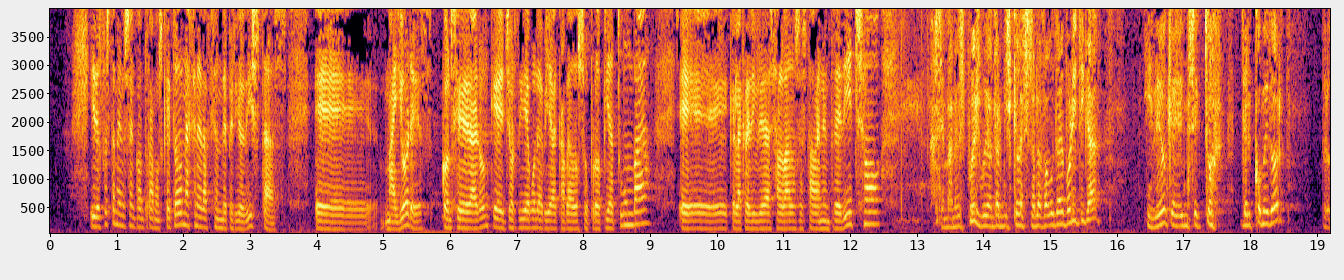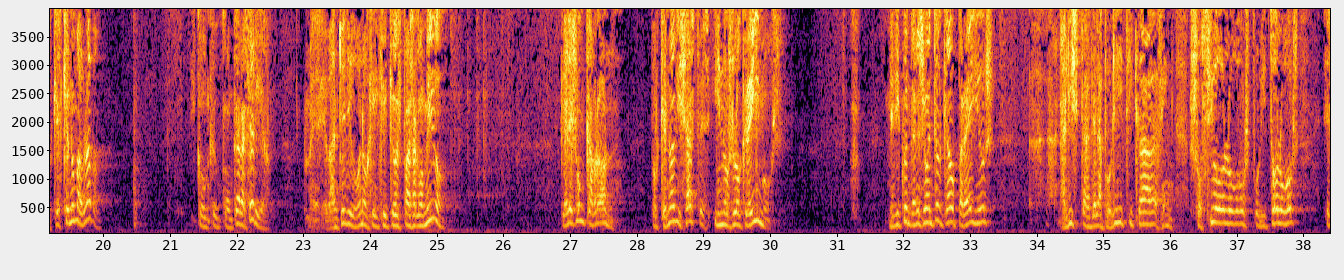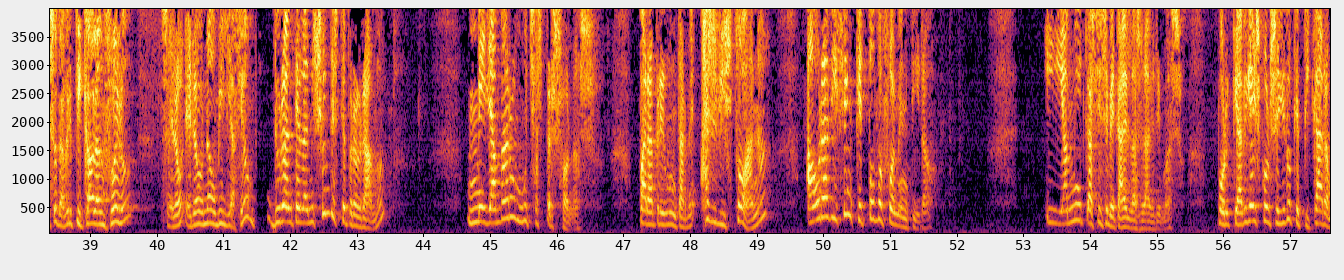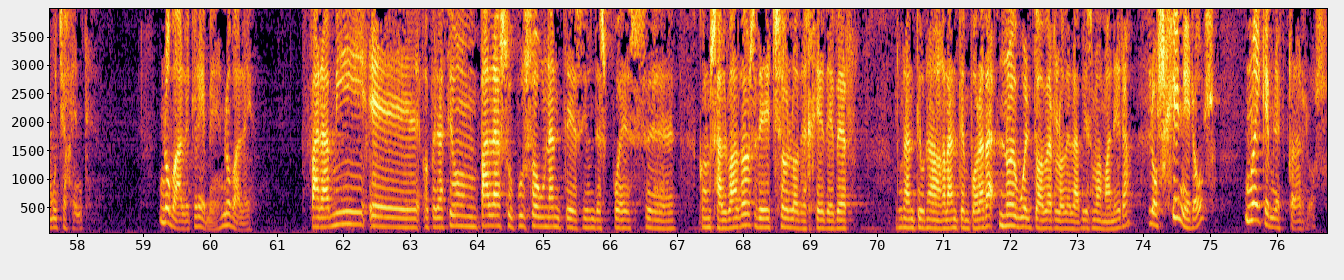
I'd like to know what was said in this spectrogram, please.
Y después también nos encontramos que toda una generación de periodistas eh, mayores consideraron que Jordi Evo le había acabado su propia tumba, eh, que la credibilidad de Salvados estaba en entredicho. Una semana después voy a dar mis clases a la Facultad de Política y veo que hay un sector del comedor pero que es que no me hablaban. Y con, cara seria. Me levanto y digo, bueno, ¿qué, qué, qué os pasa conmigo? Que eres un cabrón, porque no avisaste y nos lo creímos. Me di cuenta en ese momento que, claro, para ellos, analistas de la política, sociólogos, politólogos, eso de haber picado el anzuelo era una humillación. Durante la emisión de este programa, me llamaron muchas personas para preguntarme, ¿has visto Ana? Ahora dicen que todo fue mentira. Y a mí casi se me caen las lágrimas, porque habíais conseguido que picara mucha gente. No vale, créeme, no vale. Para mí, eh, Operación Pala supuso un antes y un después eh, con Salvados. De hecho, lo dejé de ver durante una gran temporada. No he vuelto a verlo de la misma manera. Los géneros no hay que mezclarlos.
